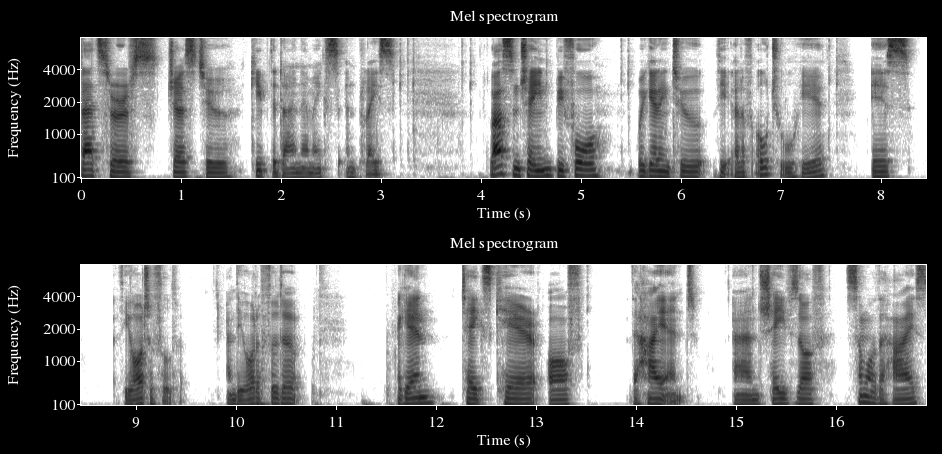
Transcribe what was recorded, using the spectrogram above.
that serves just to keep the dynamics in place. Last in chain, before we're getting to the LFO tool here, is the auto filter. And the auto filter, again, takes care of the high end and shaves off some of the highs.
